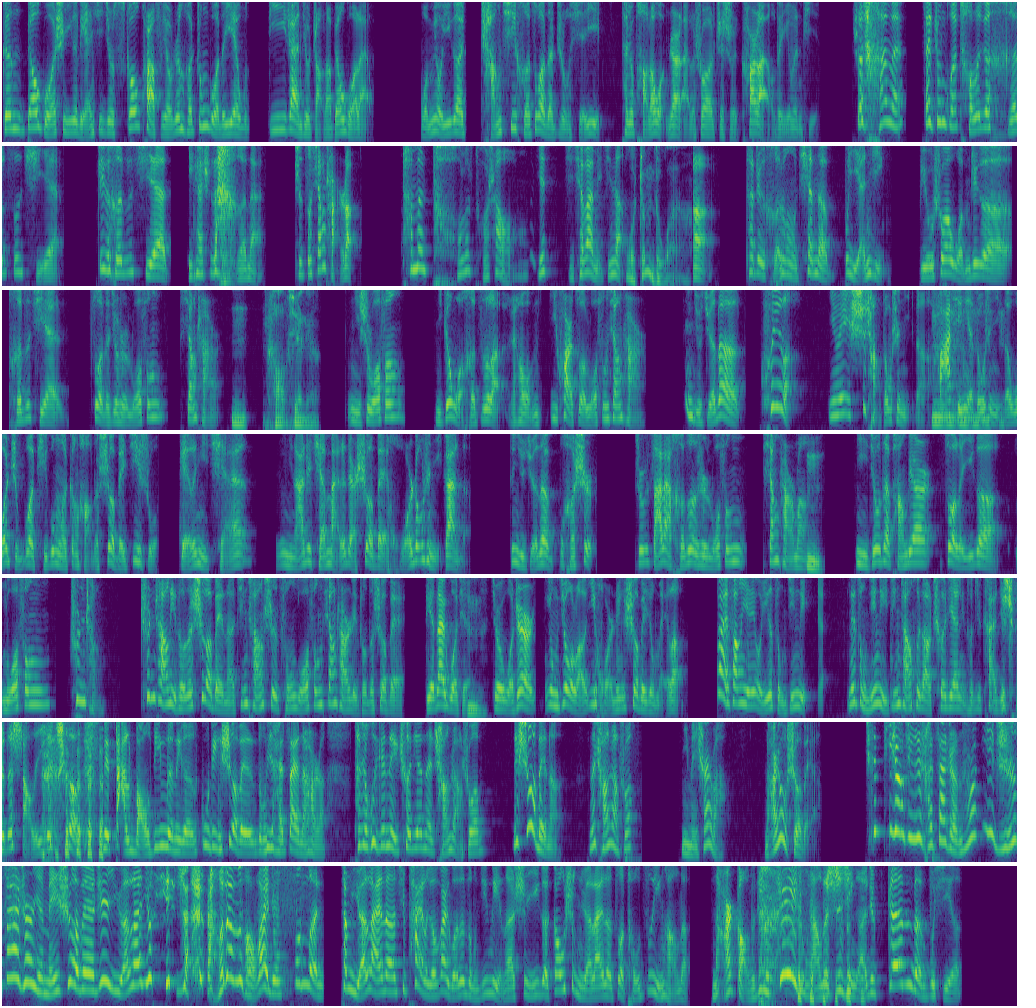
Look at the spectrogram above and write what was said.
跟标国是一个联系，就是 Scowcroft 有任何中国的业务，第一站就找到标国来了。我们有一个长期合作的这种协议，他就跑到我们这儿来了，说这是 Carlyle 的一个问题，说他们在中国投了个合资企业，这个合资企业应该是在河南，是做香肠的，他们投了多少？也几千万美金呢。哇，这么多啊！啊，他这个合同签的不严谨，比如说我们这个合资企业做的就是罗峰香肠，嗯，好，谢谢您。你是罗峰，你跟我合资了，然后我们一块儿做罗峰香肠，你就觉得亏了，因为市场都是你的，发行也都是你的，我只不过提供了更好的设备技术，给了你钱，你拿这钱买了点设备，活儿都是你干的，所以你就觉得不合适。这不咱俩合作的是罗峰香肠吗？嗯，你就在旁边做了一个罗峰春肠。春厂里头的设备呢，经常是从罗峰香肠里头的设备迭代过去，嗯就是我这儿用旧了，一会儿那个设备就没了。外方也有一个总经理，那总经理经常会到车间里头去看，就觉得少了一个车，那大铆钉的那个固定设备的东西还在那儿呢，他就会跟那车间的厂长说：“那设备呢？”那厂长说：“你没事儿吧？哪有设备啊？这个地上这个还在这儿呢。”他说：“一直在这儿也没设备啊，这原来就一直。”然后他们老外就疯了。他们原来呢去派了个外国的总经理呢，是一个高盛原来的做投资银行的，哪儿搞得定这种样的事情啊？就根本不行。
